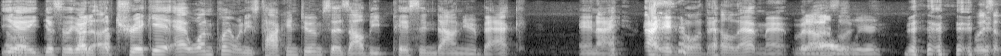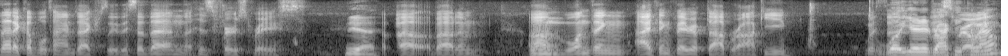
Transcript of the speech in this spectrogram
yeah, he gets to the guy. Tiny A Trickett at one point when he's talking to him says, "I'll be pissing down your back," and I I didn't know what the hell that meant, but yeah, I that was was like, weird. Well, they said that a couple times actually. They said that in the, his first race yeah, about about him. Mhm. Um, one thing I think they ripped off Rocky. With What year did his Rocky come out?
